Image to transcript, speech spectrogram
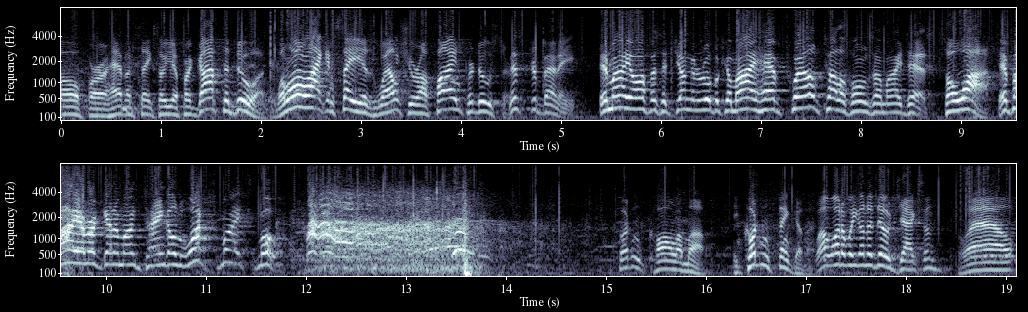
Oh, for heaven's sake, so you forgot to do it. Well, all I can say is, Welch, you're a fine producer. Mr. Benny, in my office at Young and Rubicam, I have 12 telephones on my desk. So what? If I ever get them untangled, watch my smoke. Couldn't call him up. He couldn't think of it. Well, what are we going to do, Jackson? Well,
